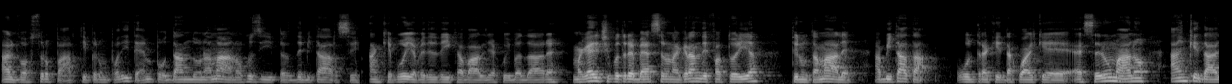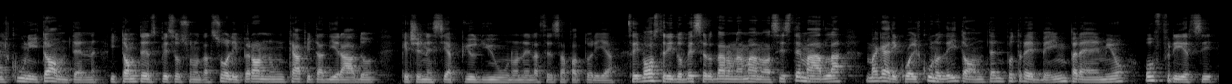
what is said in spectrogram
al vostro party per un po' di tempo dando una mano così per sdebitarsi. Anche voi avete dei cavalli a cui badare. Magari ci potrebbe essere una grande fattoria tenuta male, abitata oltre che da qualche essere umano, anche da alcuni Tomten. I Tomten spesso sono da soli, però non capita di rado che ce ne sia più di uno nella stessa fattoria. Se i vostri dovessero dare una mano a sistemarla, magari qualcuno dei Tomten potrebbe in premio offrirsi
